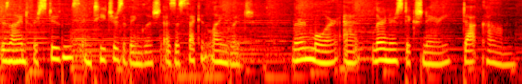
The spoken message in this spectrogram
designed for students and teachers of English as a second language. Learn more at learnersdictionary.com.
